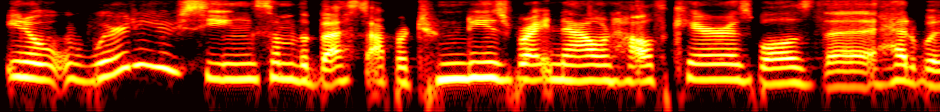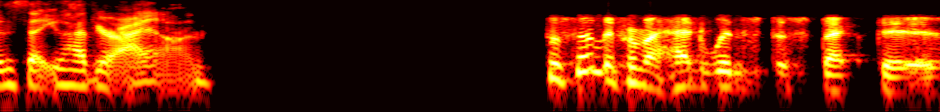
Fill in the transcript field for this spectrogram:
you know, where do you seeing some of the best opportunities right now in healthcare as well as the headwinds that you have your eye on? So, certainly from a headwinds perspective,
